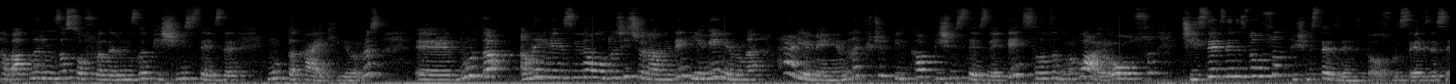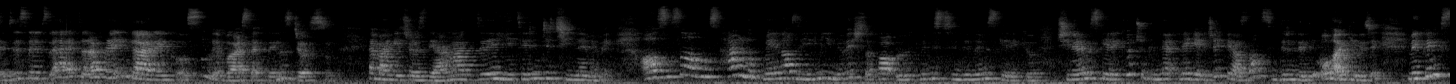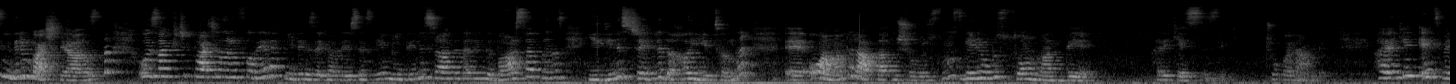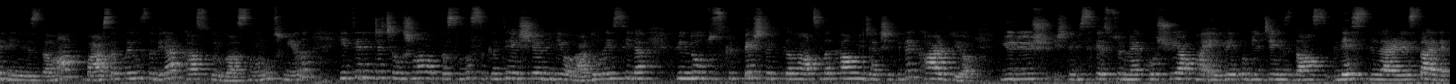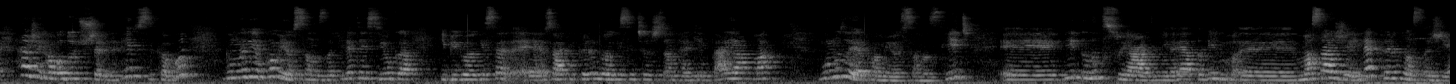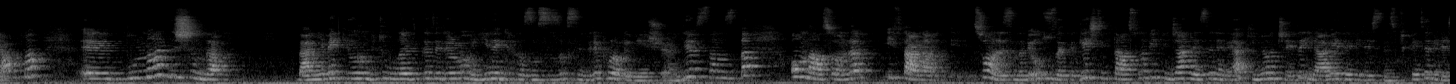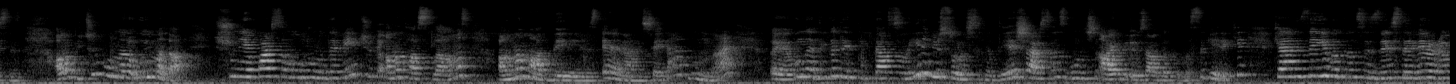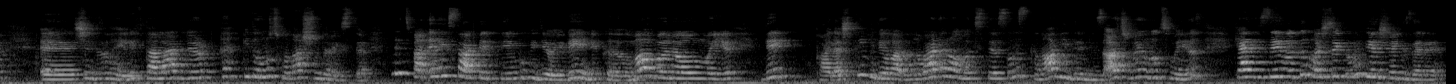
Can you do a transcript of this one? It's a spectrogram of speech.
Tabaklarımıza, sofralarımıza pişmiş sebze mutlaka ekliyoruz. Ee, burada ana yemeğinizin ne olduğu hiç önemli değil. Yemeğin yanına, her yemeğin yanına küçük bir kap pişmiş sebze ekleyin. Salata grubu ayrı o olsun. Çiğ sebzeniz de olsun, pişmiş sebzeniz de olsun. Sebze, sebze, sebze her taraf rengarenk olsun ve bağırsaklarınız coşsun. Hemen geçiyoruz diğer maddeye. Yeterince çiğnememek. Ağzınıza aldığımız her lokmayı en az 20-25 defa öğütmemiz, sindirmemiz gerekiyor. Çiğnememiz gerekiyor çünkü ne, ne gelecek? Birazdan sindirim dediğim olay gelecek. Mekanik sindirim başlıyor ağızda. O yüzden küçük parçaları ufalayarak midenize gönderirseniz hem mideniz rahat eder hem de bağırsaklarınız yediğiniz şeyleri daha iyi tanır. Ee, o anlamda rahatlatmış olursunuz. Geliyoruz son maddeye. Hareketsizlik. Çok önemli. Zaman bağırsaklarımız da birer kas grubu aslında unutmayalım. Yeterince çalışma noktasında sıkıntı yaşayabiliyorlar. Dolayısıyla günde 30-45 dakikanın altında kalmayacak şekilde kardiyo, yürüyüş, işte bisiklet sürme, koşu yapma, evde yapabileceğiniz dans, lesliler vesaire her şey havada uçuşabilir. Hepsi kabul. Bunları yapamıyorsanız da pilates, yoga gibi bölgesel, e, özellikle karın bölgesini çalıştıran hareketler yapmak. Bunu da yapamıyorsanız hiç e, bir ılık su yardımıyla veyahut da bir e, masaj ile karın masajı yapmak. E, bunlar dışında ben yemek yiyorum, bütün bunlara dikkat ediyorum ama yine bir hazımsızlık sindirim problemi yaşıyorum diyorsanız da ondan sonra iftardan sonrasında bir 30 dakika geçtikten sonra bir fincan rezene veya kimyon çayı da ilave edebilirsiniz, tüketebilirsiniz. Ama bütün bunlara uymadan şunu yaparsam olur mu demeyin çünkü ana taslağımız, ana maddelerimiz, en önemli şeyler bunlar. Ee, Bunlara dikkat ettikten sonra yine bir sorun sıkıntı yaşarsanız bunun için ayrı bir özel bakılması gerekir. Kendinize iyi bakın, sizleri seviyorum. Ee, şimdiden hayırlı iftarlar diliyorum. Heh, bir de unutmadan şunu demek istiyorum. Lütfen emek sarf ettiğim bu videoyu beğenip kanalıma abone olmayı ve paylaştığım videolardan haberdar olmak istiyorsanız kanal bildiriminizi açmayı unutmayınız. Kendinize iyi bakın, hoşçakalın, görüşmek üzere.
